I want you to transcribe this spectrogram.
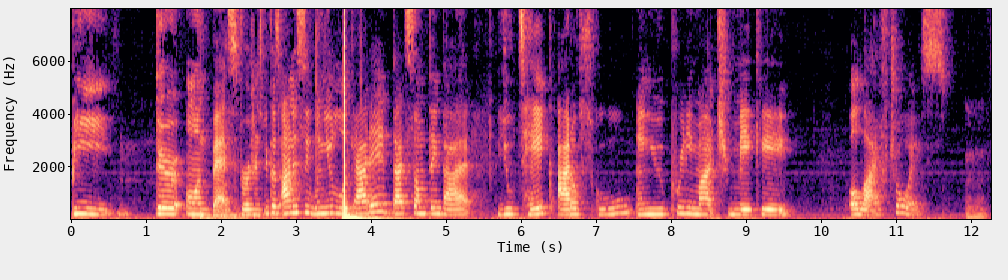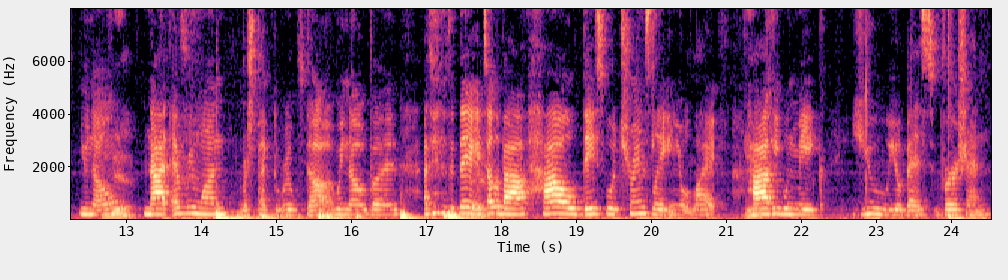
be their own best versions. Because honestly when you look at it that's something that you take out of school and you pretty much make it a life choice. Mm-hmm. You know, yeah. not everyone respect the rules, duh. We know, but at the end of the day, yeah. it's all about how this will translate in your life. Yes. How he would make you your best version.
